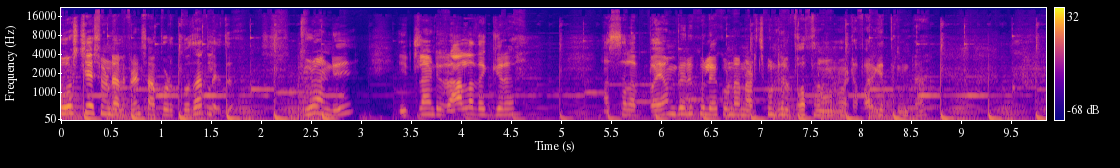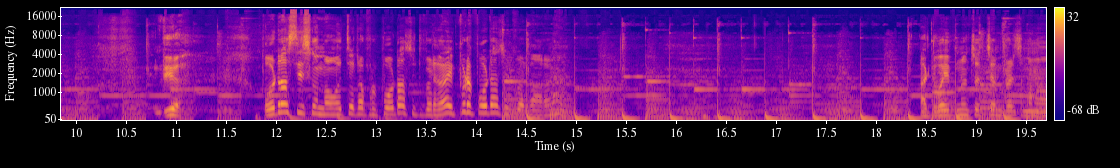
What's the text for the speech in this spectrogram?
పోస్ట్ చేసి ఉండాలి ఫ్రెండ్స్. అప్పుడు కుదరలేదు. చూడండి ఇట్లాంటి రాళ్ళ దగ్గర అసలు భయం బెనుకు లేకుండా నడుచుకుంటూ వెళ్ళిపోతున్నాం అనమాట పరిగెత్తుకుంటా. దిగా ఫొటోస్ తీసుకుందాం వచ్చేటప్పుడు ఫొటోస్ ఇటు పెడదాం ఇప్పుడే ఫొటోస్ ఇటు పెడదాం రా? అటువైపు నుంచి వచ్చాం ఫ్రెండ్స్ మనం.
